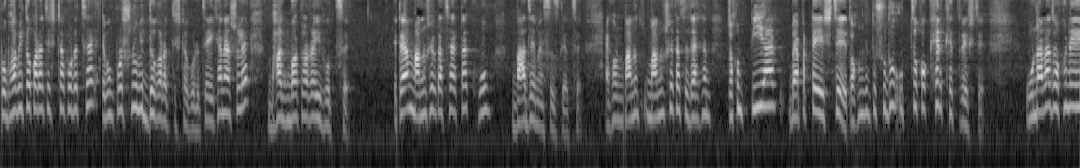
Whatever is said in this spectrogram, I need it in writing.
প্রভাবিত করার চেষ্টা করেছে এবং প্রশ্নবিদ্ধ করার চেষ্টা করেছে। এখানে আসলে ভাগ বাটোয়ারাই হচ্ছে। এটা মানুষের কাছে একটা খুব বাজে মেসেজ গেছে। এখন মানুষ মানুষের কাছে দেখেন যখন পিআর ব্যাপারটা এসছে তখন কিন্তু শুধু উচ্চকক্ষের ক্ষেত্রে এসছে। ওনারা যখন এই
